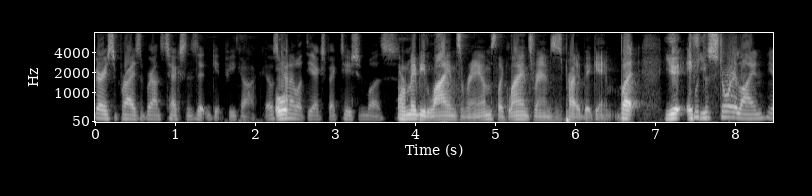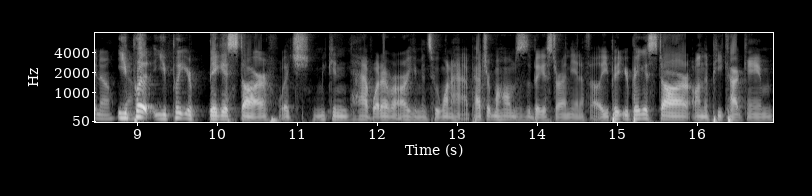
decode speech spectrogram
very surprised the Browns Texans didn't get Peacock. That was kind of what the expectation was. Or maybe Lions Rams? Like Lions Rams is probably a big game, but you if With you the storyline, you know, you yeah. put you put your biggest star, which we can have whatever arguments we want to have. Patrick Mahomes is the biggest star in the NFL. You put your biggest star on the Peacock game.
